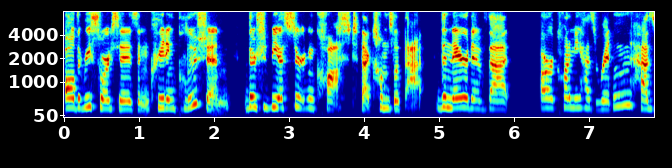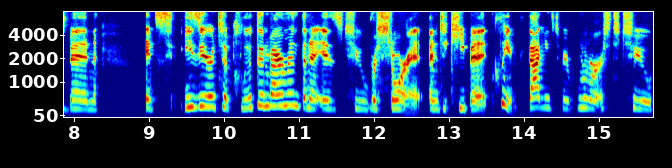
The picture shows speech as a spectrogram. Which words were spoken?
all the resources and creating pollution, there should be a certain cost that comes with that. The narrative that our economy has written has been it's easier to pollute the environment than it is to restore it and to keep it clean. That needs to be reversed to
